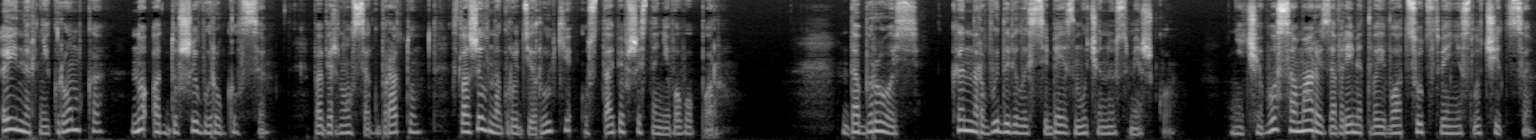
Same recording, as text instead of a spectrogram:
Эйнер негромко, но от души выругался. Повернулся к брату, сложил на груди руки, уставившись на него в упор. «Да брось!» — Кеннер выдавил из себя измученную смешку. «Ничего с Амарой за время твоего отсутствия не случится».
